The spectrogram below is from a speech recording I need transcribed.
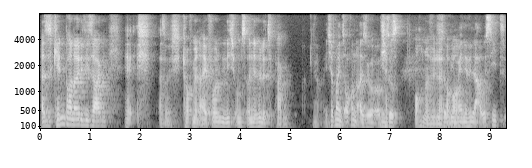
Also ich kenne ein paar Leute, die sagen, ja, ich, also ich kaufe mir ein iPhone nicht, um es in eine Hülle zu packen. Ja, ich habe meins auch, also Ich so, auch eine Hülle, so wie aber meine Hülle aussieht,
